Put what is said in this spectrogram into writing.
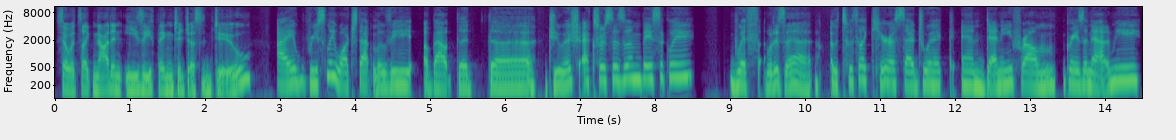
So it's like not an easy thing to just do. I recently watched that movie about the the Jewish exorcism, basically with what is that? It's with like Kyra Sedgwick and Denny from Grey's Anatomy,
